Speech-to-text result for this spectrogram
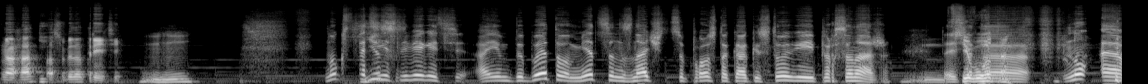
Ага, особенно третий. Угу. Ну, кстати, если, если верить IMDb, то Медсен значится просто как истории персонажа. Всего-то. Ну, э,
